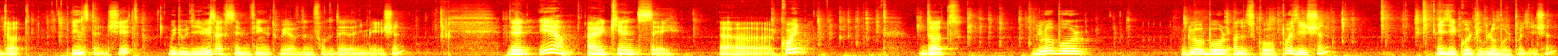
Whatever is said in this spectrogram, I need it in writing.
dot instantiate. We do the exact same thing that we have done for the dead animation. Then here I can say uh, coin dot global global underscore position is equal to global position.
